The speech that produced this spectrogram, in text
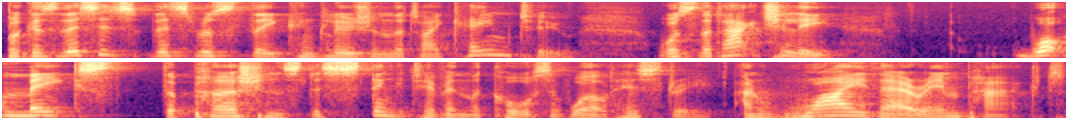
because this is this was the conclusion that I came to, was that actually, what makes the Persians distinctive in the course of world history and why their impact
